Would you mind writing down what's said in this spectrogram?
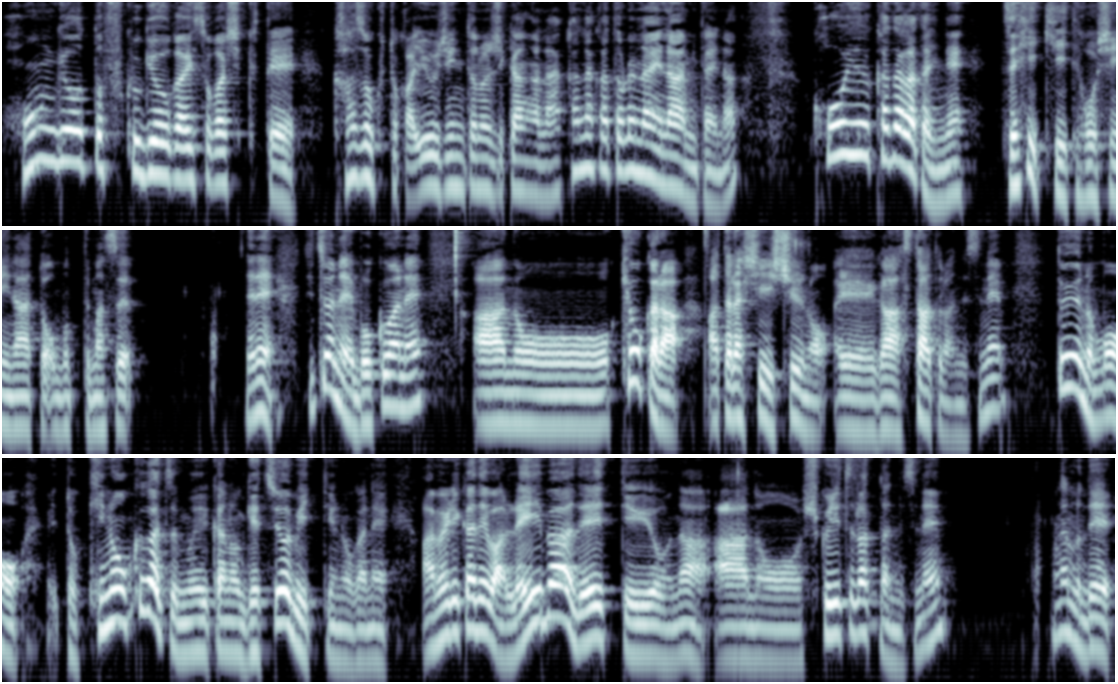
本業と副業が忙しくて家族とか友人との時間がなかなか取れないなみたいなこういう方々にね是非聞いてほしいなと思ってます。でね実はね僕はねあの、今日から新しい週の、えー、がスタートなんですねというのも、えっと、昨日9月6日の月曜日っていうのがねアメリカではレイバーデーっていうような、あの、祝日だったんですねなので、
